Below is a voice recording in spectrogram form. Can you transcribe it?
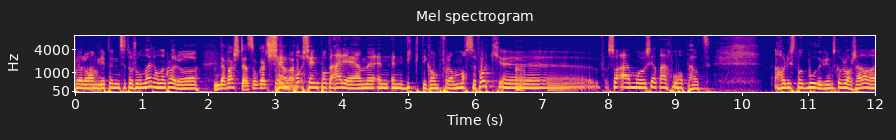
klarer å angripe den situasjonen der. Om de klarer å det verste som kan skje kjenne på, kjenne på at det her er en, en, en viktig kamp foran masse folk. Ja. Så jeg må jo si at jeg håper at jeg har lyst på at Bodø-Glimt skal klare seg. da.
